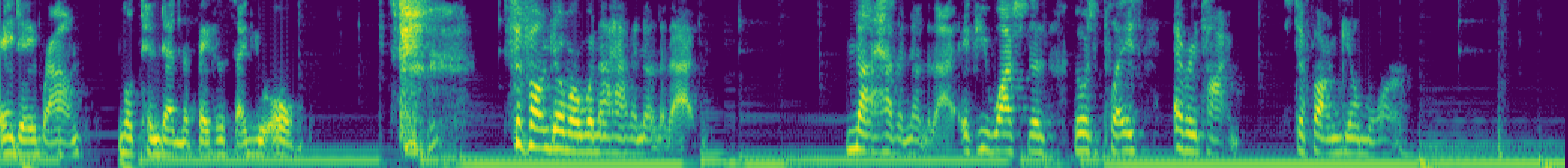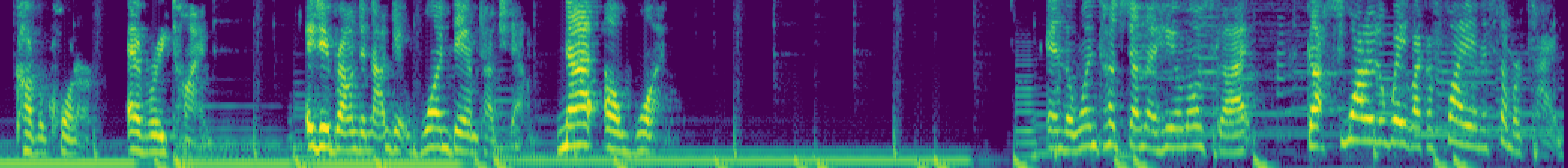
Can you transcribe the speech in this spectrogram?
AJ Brown looked him dead in the face and said, You old. Stephon Gilmore would not have none of that. Not having none of that. If you watch the, those plays every time, Stephon Gilmore cover corner every time. AJ Brown did not get one damn touchdown. Not a one. And the one touchdown that he almost got got swatted away like a fire in the summertime.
